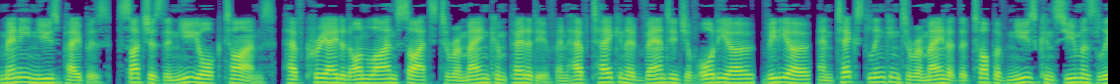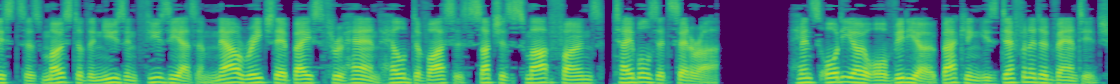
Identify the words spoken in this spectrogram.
Many newspapers, such as the New York Times, have created online sites to remain competitive and have taken advantage of audio, video, and text linking to remain at the top of news consumers' lists as most of the news enthusiasm now reach their base through hand-held devices such as smartphones, tables etc. Hence audio or video backing is definite advantage.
